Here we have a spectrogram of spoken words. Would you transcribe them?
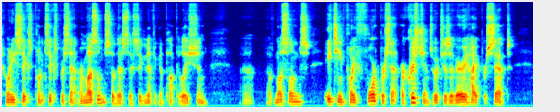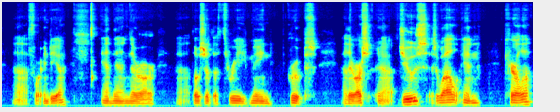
26.6% are Muslims, so that's a significant population uh, of Muslims. 18.4% are Christians, which is a very high percent uh, for India. And then there are, uh, those are the three main groups. Uh, there are uh, Jews as well in Kerala.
